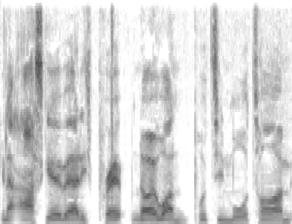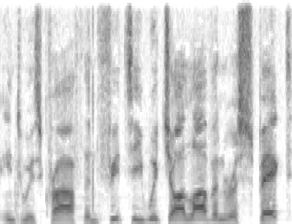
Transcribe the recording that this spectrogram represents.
Going to ask him about his prep. No one puts in more time into his craft than Fitzy, which I love and respect.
